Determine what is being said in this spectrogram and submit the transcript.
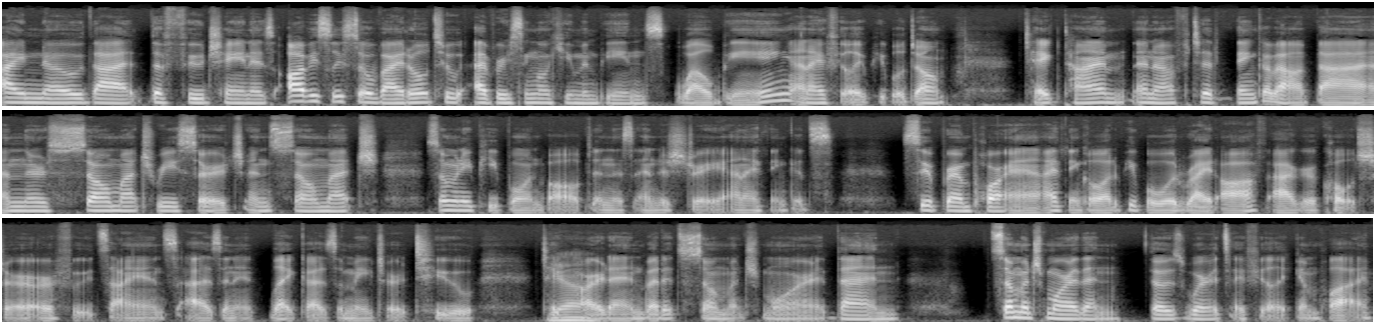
i know that the food chain is obviously so vital to every single human being's well-being and i feel like people don't take time enough to think about that. And there's so much research and so much so many people involved in this industry. And i think it's super important. I think a lot of people would write off agriculture or food science as an like as a major to take Yeah. part in but it's so much more than so much more than those words i feel like imply.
